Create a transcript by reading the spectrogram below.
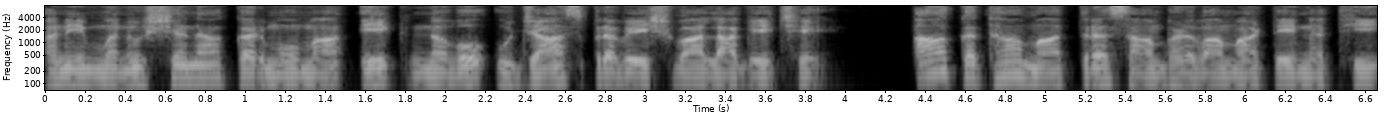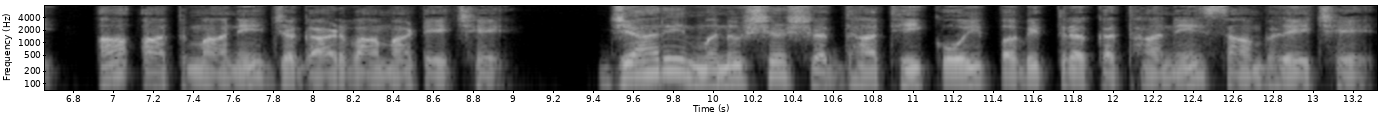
અને મનુષ્યના કર્મોમાં એક નવો ઉજાસ પ્રવેશવા લાગે છે. આ કથા માત્ર સાંભળવા માટે નથી, આ આત્માને જગાડવા માટે છે. જ્યારે મનુષ્ય શ્રદ્ધાથી કોઈ પવિત્ર કથાને સાંભળે છે,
